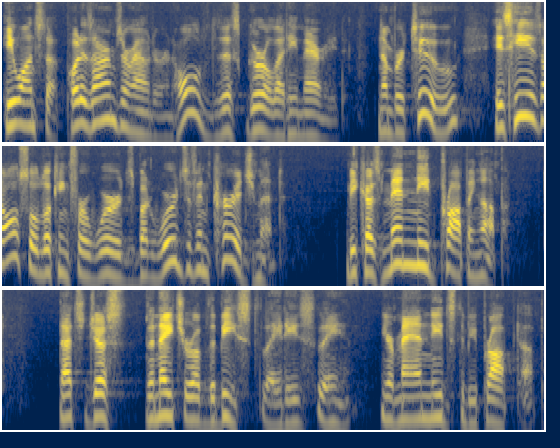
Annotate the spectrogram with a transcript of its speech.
He wants to put his arms around her and hold this girl that he married. Number two is he is also looking for words, but words of encouragement, because men need propping up. That's just the nature of the beast, ladies. They, your man needs to be propped up.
